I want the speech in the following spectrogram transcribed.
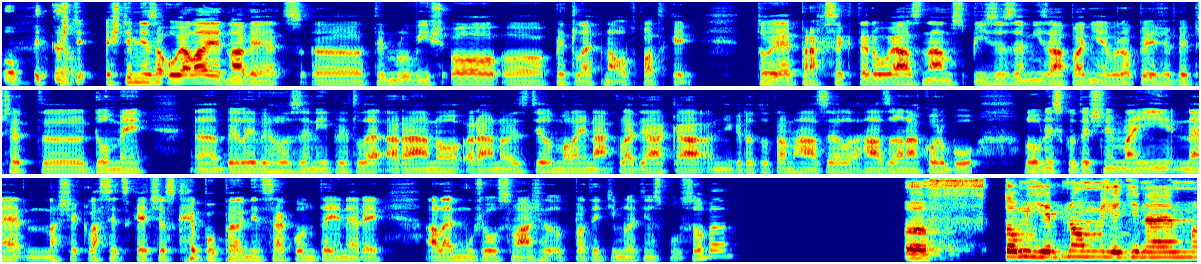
nebo pytel. Ještě, ještě mě zaujala jedna věc. Ty mluvíš o pytlech na odpadky. To je praxe, kterou já znám spíš ze zemí západní Evropy, že by před eh, domy eh, byly vyhozený pytle a ráno, ráno jezdil malý nákladák a někdo to tam házel, házel na korbu. Lovny skutečně mají ne naše klasické české popelnice a kontejnery, ale můžou svážet odpady tímhletím způsobem? Eh, v tom jednom jediném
